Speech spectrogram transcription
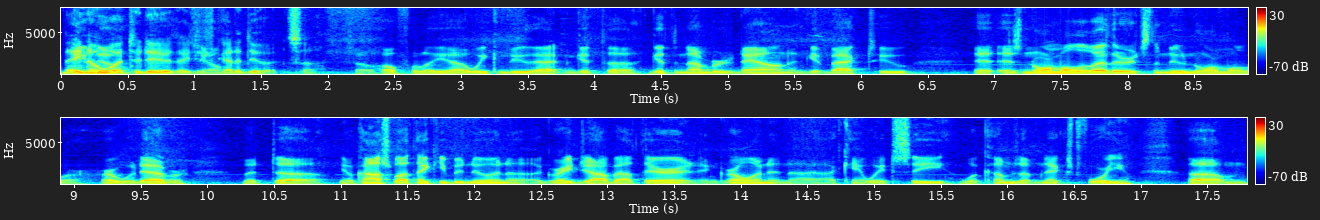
They know what to do. They just got to do it, so. So hopefully, uh, we can do that and get the, get the numbers down and get back to as normal, whether it's the new normal or, or whatever. But, uh, you know, Constable, I think you've been doing a, a great job out there and, and growing, and I, I can't wait to see what comes up next for you. Um,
